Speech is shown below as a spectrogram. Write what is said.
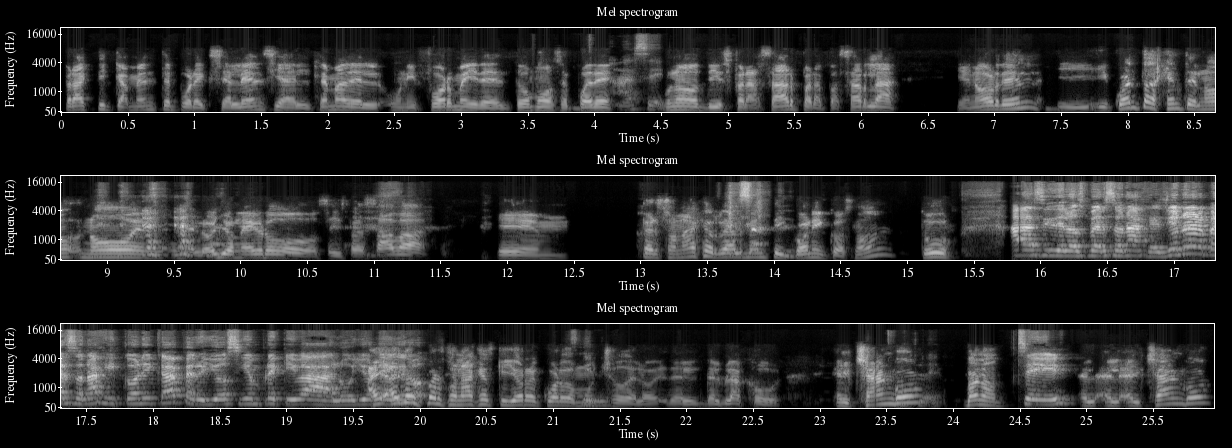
prácticamente por excelencia el tema del uniforme y del cómo se puede ah, uno disfrazar para pasarla en orden. ¿Y, cuánta gente no, no en, el hoyo negro se disfrazaba? personajes realmente icónicos, ¿no? Tú. Ah, sí, de los personajes. Yo no era personaje icónica, pero yo siempre que iba al hoyo negro. Hay dos personajes que yo recuerdo mucho del, del, Black Hole. El chango, bueno, sí. el, el, chango,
